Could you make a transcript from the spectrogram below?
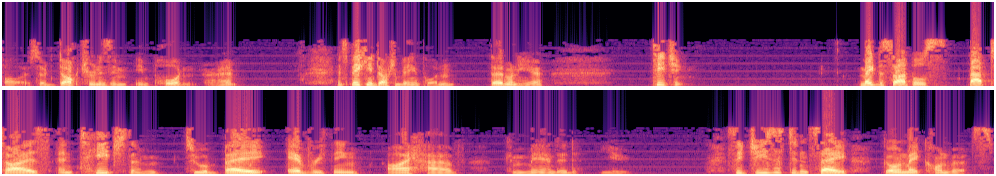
follow. So doctrine is important, alright? And speaking of doctrine being important, third one here, teaching. Make disciples, baptize, and teach them to obey everything I have commanded you. See, Jesus didn't say, go and make converts.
